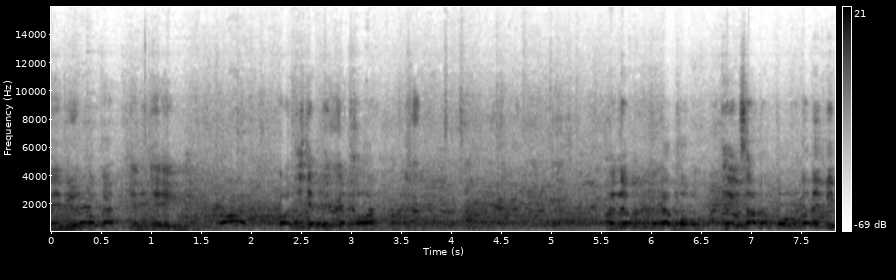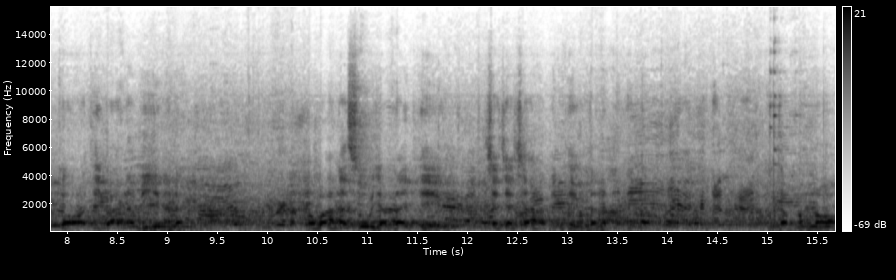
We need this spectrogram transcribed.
ในเรื่องของการเขียนเพลงก่อนที่จะเป็นกระทอนแล้วนะแล้วผมเพลงสาวลำวงก็ได้ไปก่อที่บ้านนบีนั่นแหละเพราะว่านัสูอยากได้เพลงชาชาชาเป็นเพลงตลาดกับน้องๆน้อง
